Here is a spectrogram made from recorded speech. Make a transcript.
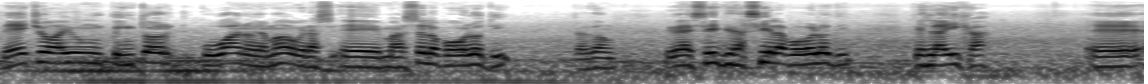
De hecho, hay un pintor cubano llamado eh, Marcelo Pogolotti, perdón, iba a decir Graciela Pogolotti, que es la hija, eh,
